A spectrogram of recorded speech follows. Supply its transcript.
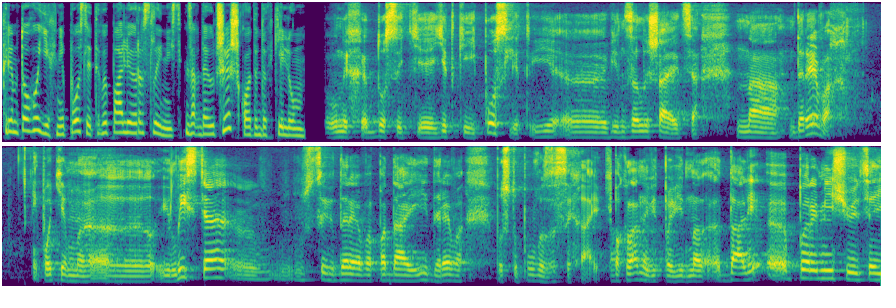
Крім того, їхній послід випалює рослинність, завдаючи шкоди довкіллю. У них досить їдкий послід, і е, він залишається на деревах. І потім е, і листя е, з цих дерев падає, і дерева поступово засихають. Баклани, відповідно, далі е, переміщуються, і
